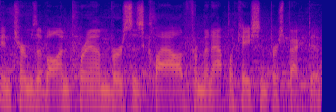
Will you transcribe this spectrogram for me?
in terms of on-prem versus cloud from an application perspective.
